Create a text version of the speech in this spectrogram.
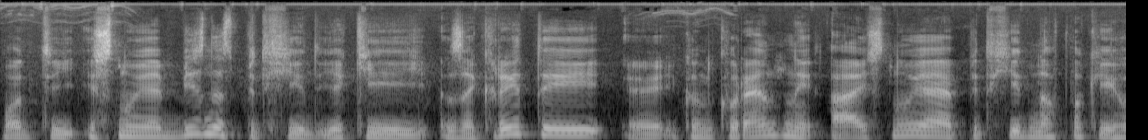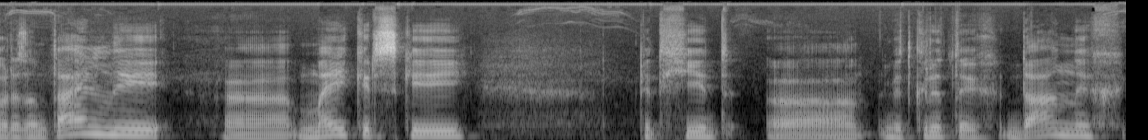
От існує бізнес-підхід, який закритий е, і конкурентний, а існує підхід навпаки горизонтальний, е, мейкерський, підхід е, відкритих даних,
